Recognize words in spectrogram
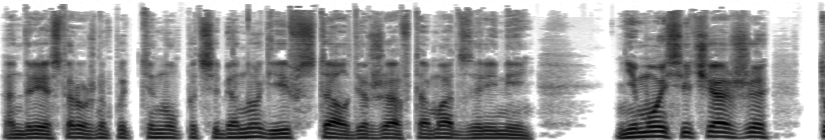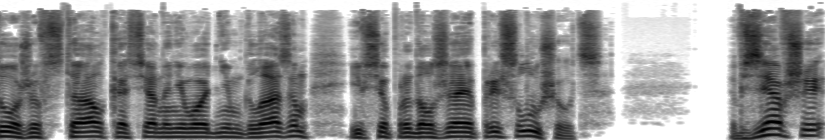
Андрей осторожно подтянул под себя ноги и встал, держа автомат за ремень. Немой сейчас же тоже встал, кося на него одним глазом и все продолжая прислушиваться. Взявший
